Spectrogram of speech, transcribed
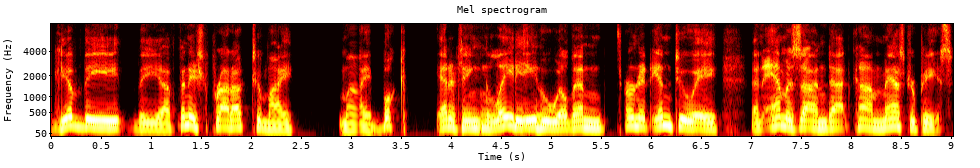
give the the uh, finished product to my my book editing lady, who will then turn it into a an Amazon.com masterpiece.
